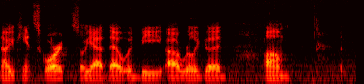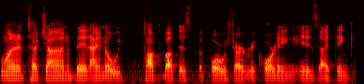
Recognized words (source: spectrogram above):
Now you can't score it. So yeah, that would be uh, really good. Um, wanted to touch on a bit. I know we talked about this before we started recording. Is I think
